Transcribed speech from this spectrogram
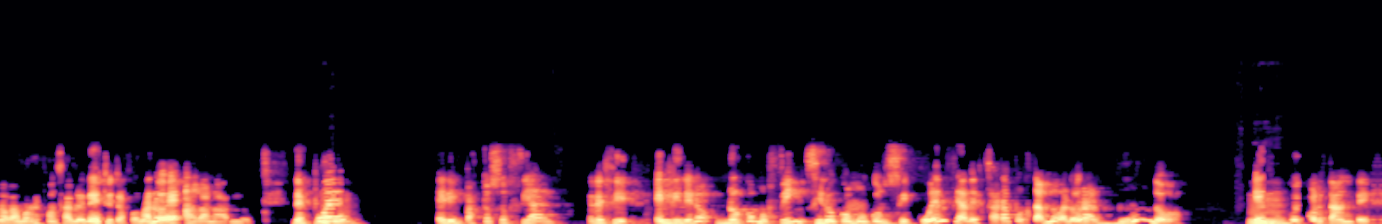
nos hagamos responsables de esto y transformarlo es a ganarlo. Después, el impacto social. Es decir, el dinero no como fin, sino como consecuencia de estar aportando valor al mundo. Es muy importante.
